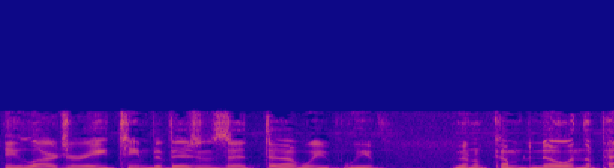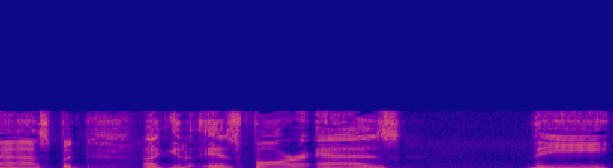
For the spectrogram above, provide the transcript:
the larger eight team divisions that uh, we've we've you know come to know in the past. But uh, you know, as far as the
